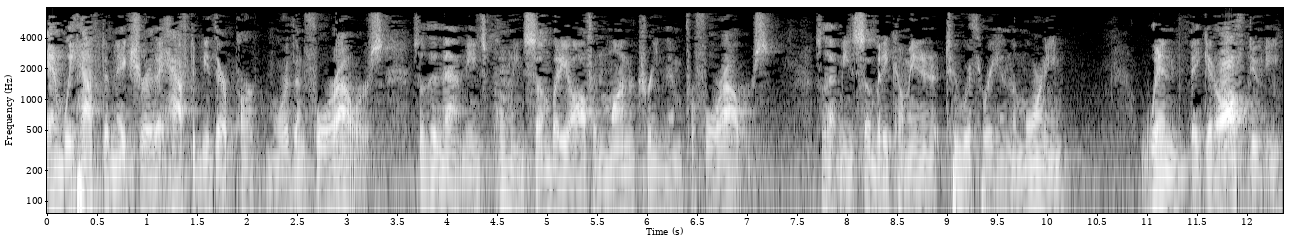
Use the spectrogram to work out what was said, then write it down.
And we have to make sure they have to be there parked more than four hours. So then that means pulling somebody off and monitoring them for four hours. So that means somebody coming in at two or three in the morning when they get off duty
